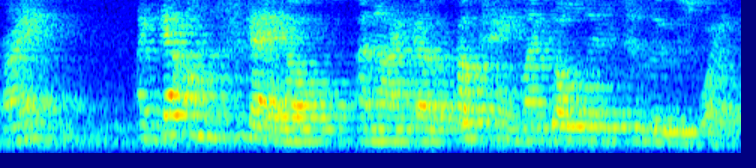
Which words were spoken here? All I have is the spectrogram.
right? I get on the scale and I go, okay, my goal is to lose weight.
